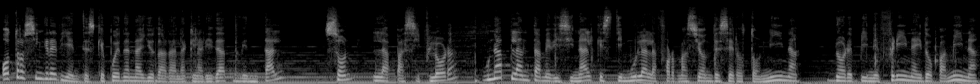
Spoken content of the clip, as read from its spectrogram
Otros ingredientes que pueden ayudar a la claridad mental son la pasiflora, una planta medicinal que estimula la formación de serotonina, norepinefrina y dopamina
